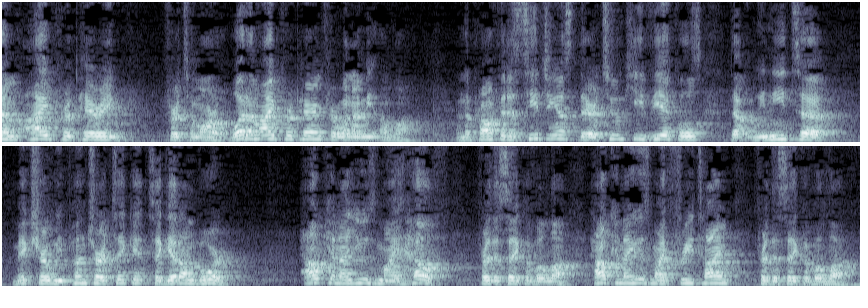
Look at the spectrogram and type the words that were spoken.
am I preparing for tomorrow? What am I preparing for when I meet Allah? And the Prophet is teaching us there are two key vehicles that we need to make sure we punch our ticket to get on board. How can I use my health for the sake of Allah? How can I use my free time for the sake of Allah?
